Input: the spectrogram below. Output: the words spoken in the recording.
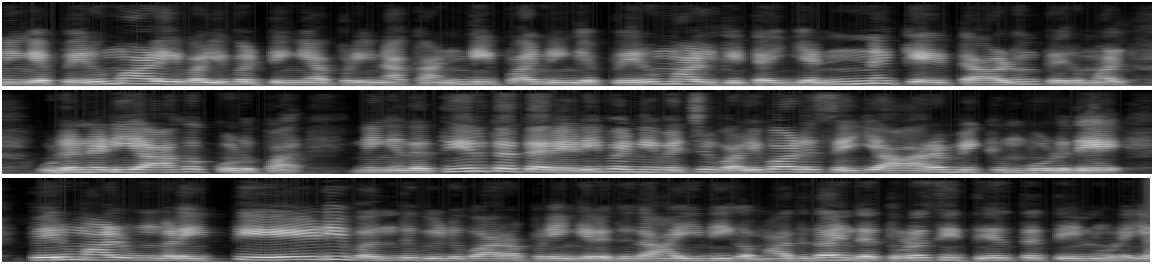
நீங்கள் பெருமாளை வழிபட்டீங்க அப்படின்னா கண்டிப்பாக நீங்கள் பெருமாள் கிட்ட என்ன கேட்டாலும் பெருமாள் உடனடியாக கொடுப்பார். நீங்கள் இந்த தீர்த்தத்தை ரெடி பண்ணி வச்சு வழிபாடு செய்ய ஆரம்பிக்கும் பொழுதே பெருமாள் உங்களை தேடி வந்து விடுவார் அப்படிங்கிறது தான் ஐதீகம். அதுதான் இந்த துளசி தீர்த்தத்தினுடைய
